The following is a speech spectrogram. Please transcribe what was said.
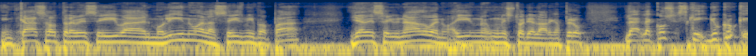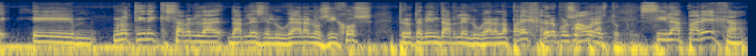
En casa otra vez se iba al molino, a las 6 mi papá, ya desayunado. Bueno, hay una, una historia larga. Pero la, la cosa es que yo creo que eh, uno tiene que saber da- darles el lugar a los hijos, pero también darle lugar a la pareja. Pero por Ahora, supuesto, pues. si la pareja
